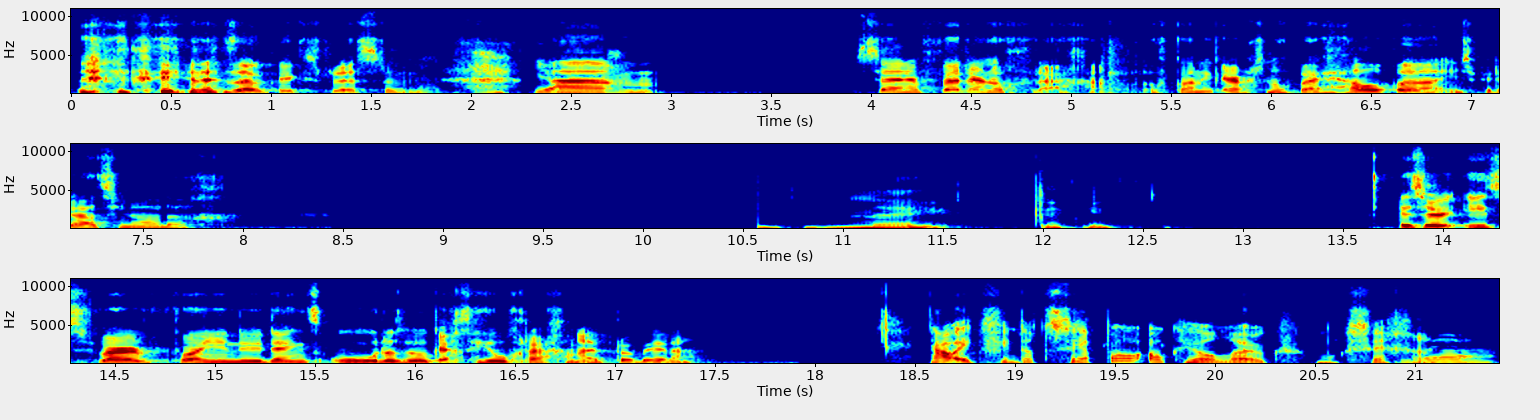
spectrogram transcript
kun je het ook expres doen. Ja. Um, zijn er verder nog vragen? Of kan ik ergens nog bij helpen? Inspiratie nodig? Nee, ik denk niet. Is er iets waarvan je nu denkt, oeh, dat wil ik echt heel graag gaan uitproberen? Nou, ik vind dat Seppo ook heel leuk, moet ik zeggen. Ja.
